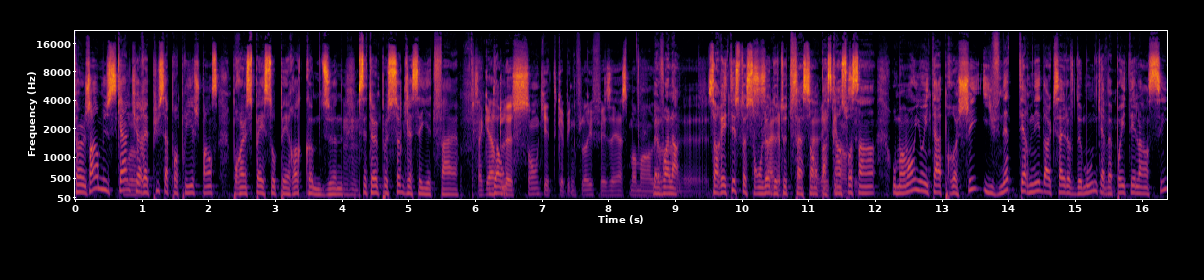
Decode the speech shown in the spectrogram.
un genre musical qui aurait pu s'approprier, je pense, pour un space opéra comme Dune. Mhm. C'est un peu ça que j'essayais de faire. Ça garde le son que Pink Floyd faisait à ce moment-là. Ben voilà. Euh, ça aurait été ce son-là de toute façon, parce qu'en 60, au moment où ils ont été approchés, ils venaient de terminer Dark Side of the Moon, qui n'avait mhm. pas été lancé.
